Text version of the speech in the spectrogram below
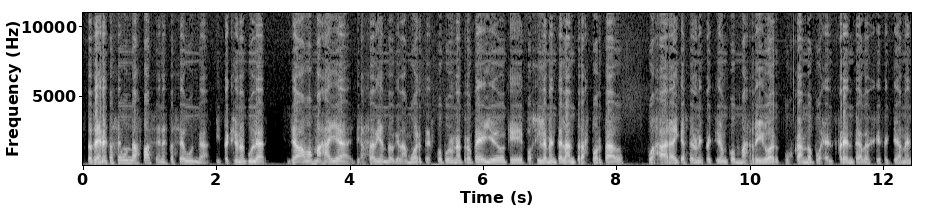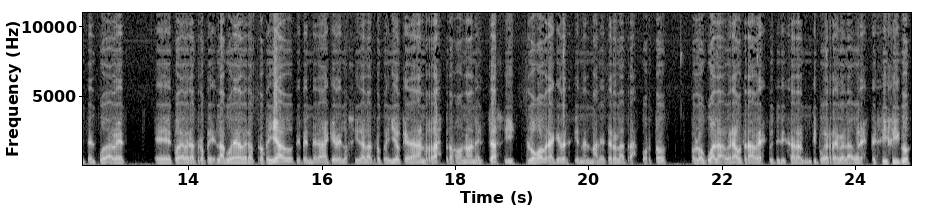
Entonces, en esta segunda fase, en esta segunda inspección ocular, ya vamos más allá, ya sabiendo que la muerte fue por un atropello, que posiblemente la han transportado, pues ahora hay que hacer una inspección con más rigor, buscando pues el frente a ver si efectivamente él puede haber, eh, puede haber la puede haber atropellado, dependerá de qué velocidad la atropelló, quedarán rastros o no en el chasis, luego habrá que ver si en el maletero la transportó, con lo cual habrá otra vez que utilizar algún tipo de revelador específico.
